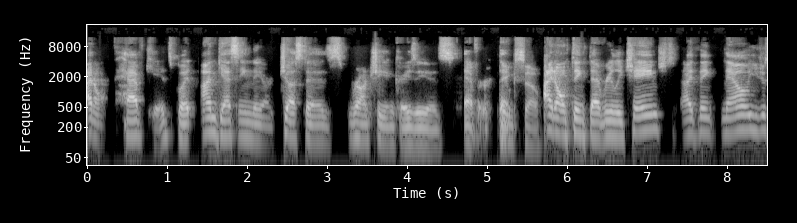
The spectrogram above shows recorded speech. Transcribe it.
I don't have kids, but I'm guessing they are just as raunchy and crazy as ever. I think so. I don't think that really changed. I think now you just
